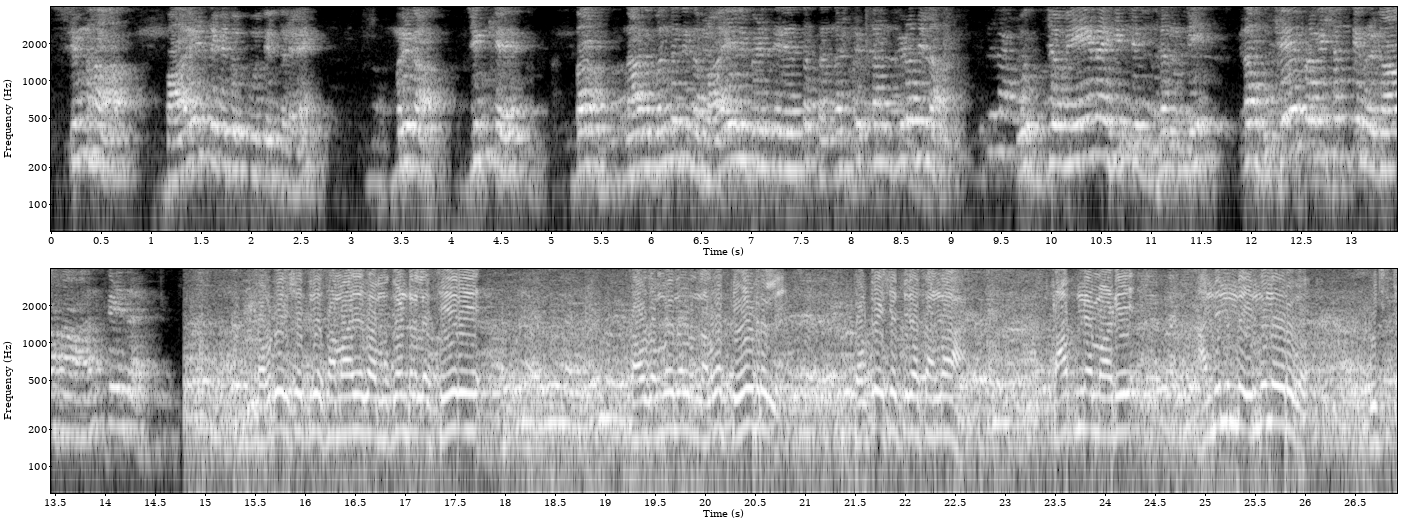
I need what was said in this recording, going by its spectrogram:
ಸಿಂಹ ಬಾಯಿ ತೆಗೆದು ಕೂತಿದ್ರೆ ಮೃಗ, ಜಿಂಕೆ, ಬಾ, ನಾನು ಬಂದು ನಿನ್ನ ಬಾಯಲ್ಲಿ ಬೀಳ್ತೇನೆ ಅಂತ ತನ್ನಷ್ಟಕ್ಕೆ ತಾನು ಬೀಳೋದಿಲ್ಲ. ಉದ್ಯಮೇನ ಹಿ ಸಿದ್ಧಂತಿ ನಮ್ಗೆ ಪ್ರವೇಶಂತಿ ಮೃಗಾಹ ಅಂತ ಹೇಳಿದ್ದಾರೆ. ಕ್ಷತ್ರಿಯ ಸಮಾಜದ ಮುಖಂಡರೆಲ್ಲ ಸೇರಿ ಸಾವಿರದ ಒಂಬೈನೂರ ನಲವತ್ತೇಳರಲ್ಲಿ ತೊಟ್ಟಿ ಕ್ಷತ್ರಿಯ ಸಂಘ ಸ್ಥಾಪನೆ ಮಾಡಿ ಅಂದಿನಿಂದ ಇಂದಿನವರೆಗೂ ಉಚಿತ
